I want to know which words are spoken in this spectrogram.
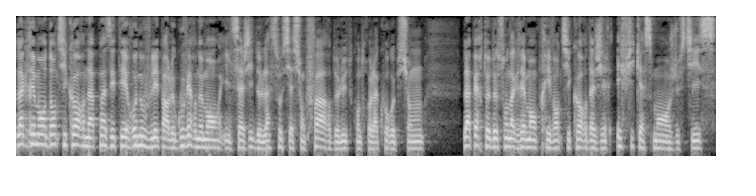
L'agrément d'Anticor n'a pas été renouvelé par le gouvernement. Il s'agit de l'association phare de lutte contre la corruption. La perte de son agrément prive Anticor d'agir efficacement en justice.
